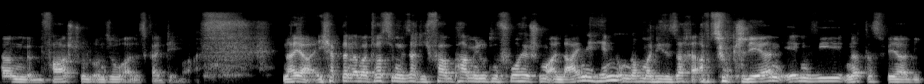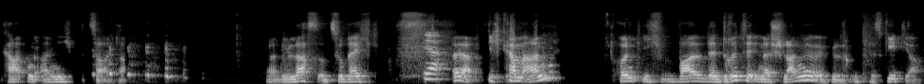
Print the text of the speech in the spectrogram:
hinten mit dem Fahrstuhl und so, alles kein Thema. Naja, ich habe dann aber trotzdem gesagt, ich fahre ein paar Minuten vorher schon mal alleine hin, um nochmal diese Sache abzuklären, irgendwie, ne, dass wir die Karten eigentlich bezahlt haben. Ja, du lachst und zu Recht. Ja. Naja, ich kam an und ich war der Dritte in der Schlange. Das geht ja.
